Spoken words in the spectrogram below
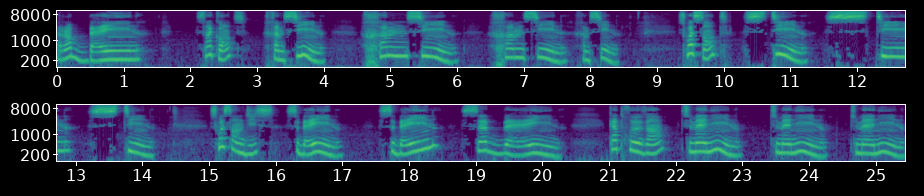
Rabbein. Cinquante. Khamsin. Khamsin. Khamsin. Khamsin. Soixante. Stin. Stin. Stin. Soixante-dix. Sebein. Sebein. Sebein. 80, tmanine, tmanine, tmanine.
